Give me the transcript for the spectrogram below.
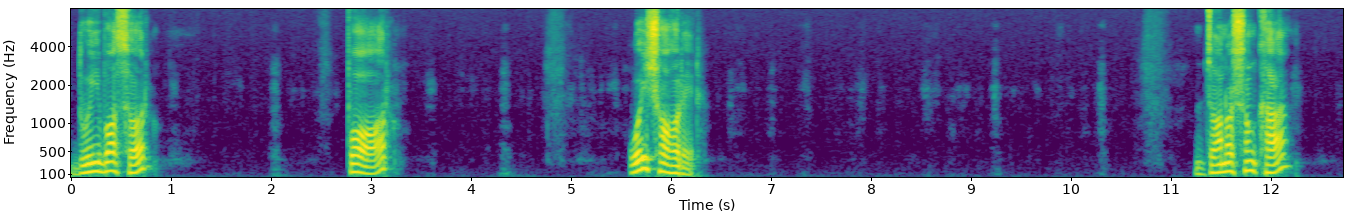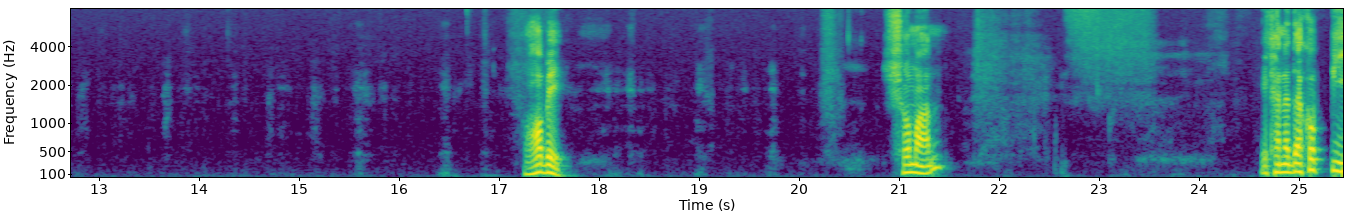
দুই বছর পর ওই শহরের জনসংখ্যা হবে সমান, এখানে দেখো পি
